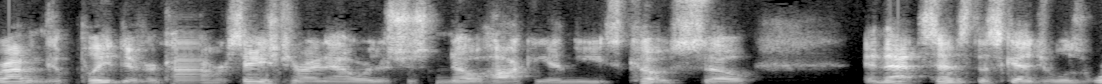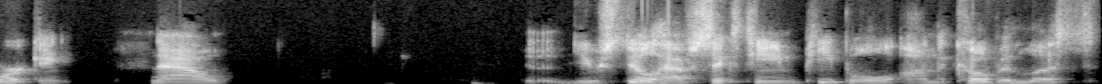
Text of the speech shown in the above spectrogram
we're having a complete different conversation right now where there's just no hockey on the East Coast. So, in that sense, the schedule is working. Now, you still have 16 people on the COVID list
